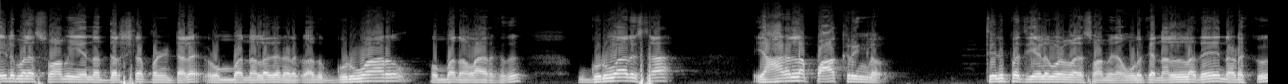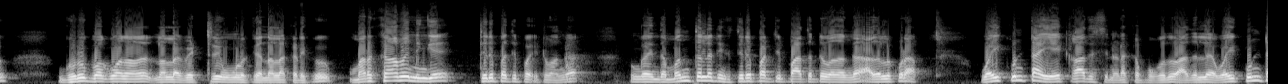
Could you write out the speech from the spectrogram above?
ஏழுமலை சுவாமி என்ன தரிசனம் பண்ணிட்டாலே ரொம்ப நல்லதே நடக்கும். அது குருவாரம் ரொம்ப நல்லா இருக்குது. குருவாரிசா யாரெல்லாம் பார்க்குறீங்களோ திருப்பதி ஏழுமலை சுவாமி உங்களுக்கு நல்லதே நடக்கும். குரு பகவானால் நல்ல வெற்றி உங்களுக்கு நல்லா கிடைக்கும். மறக்காமல் நீங்கள் திருப்பதி போயிட்டு வாங்க. உங்கள் இந்த மந்தில் நீங்கள் திருப்பதி பார்த்துட்டு வாங்க. அதில் கூட வைகுண்ட ஏகாதசி நடக்க போகுது. அதில் வைகுண்ட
